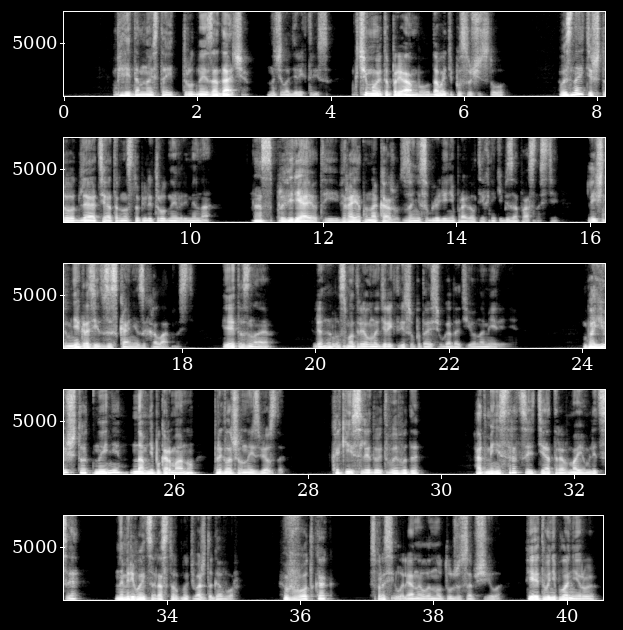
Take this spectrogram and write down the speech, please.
«Передо мной стоит трудная задача», — начала директриса. «К чему это преамбула? Давайте по существу. Вы знаете, что для театра наступили трудные времена? Нас проверяют и, вероятно, накажут за несоблюдение правил техники безопасности. Лично мне грозит взыскание за халатность. Я это знаю. Леонелла смотрела на директрису, пытаясь угадать ее намерения. «Боюсь, что отныне нам не по карману приглашенные звезды. Какие следуют выводы? Администрация театра в моем лице намеревается расторгнуть ваш договор». «Вот как?» — спросила Леонелла, но тут же сообщила. «Я этого не планирую».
